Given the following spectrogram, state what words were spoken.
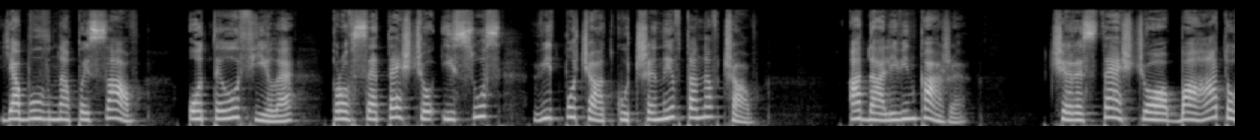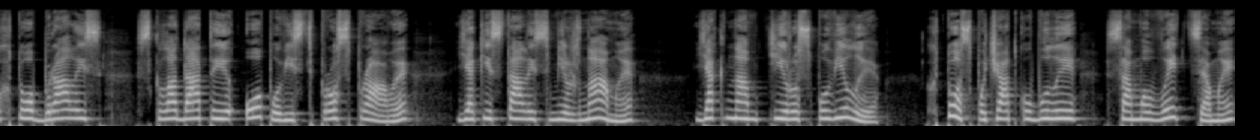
я був написав, о Теофіле, про все те, що Ісус від початку чинив та навчав. А далі Він каже: через те, що багато хто брались складати оповість про справи, які стались між нами, як нам ті розповіли, хто спочатку були самовидцями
